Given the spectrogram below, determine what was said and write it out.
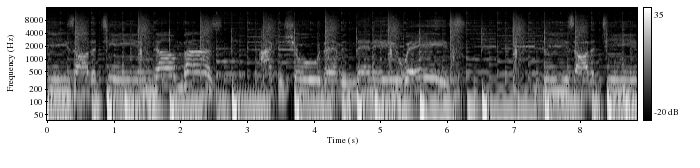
These are the teen numbers. I can show them in many ways. These are the teen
